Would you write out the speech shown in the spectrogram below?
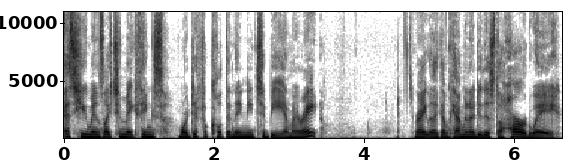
as humans like to make things more difficult than they need to be. Am I right? Right? Like okay, I'm going to do this the hard way.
